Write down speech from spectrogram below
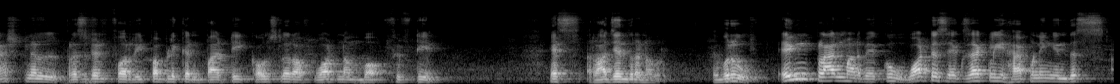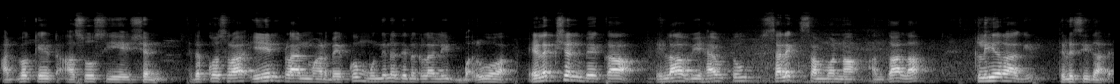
national president for republican party councillor of ward number fifteen S Rajendran ಅವರು. ಇವರು ಹೆಂಗ್ ಪ್ಲಾನ್ ಮಾಡಬೇಕು? What is exactly happening in this advocate association ಇದಕ್ಕೋಸ್ಕರ ಏನು ಪ್ಲಾನ್ ಮಾಡಬೇಕು? ಮುಂದಿನ ದಿನಗಳಲ್ಲಿ ಬರುವ ಎಲೆಕ್ಷನ್ ಬೇಕಾ? ಇಲ್ಲ ವಿ ಹ್ಯಾವ್ ಟು ಸೆಲೆಕ್ಟ್ ಸಮ್ಮನ್ನ ಅಂತ ಅಲ್ಲ ಕ್ಲಿಯರ್ ಆಗಿ ತಿಳಿಸಿದ್ದಾರೆ.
